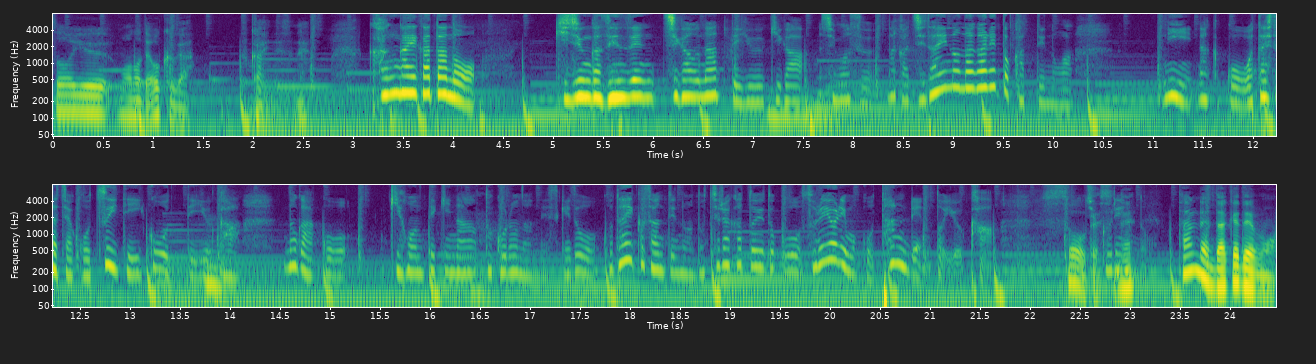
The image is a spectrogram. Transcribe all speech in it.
そういうもので奥が深いんですね。考え方の基準が全然違うなっていう気がします。なんか時代の流れとかっていうのはになんかこう私たちはこうついていこうっていうかのがこう基本的なところなんですけど小大工さんっていうのはどちらかというとこうそれよりもこう鍛錬というかそうですね。鍛錬だけでも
